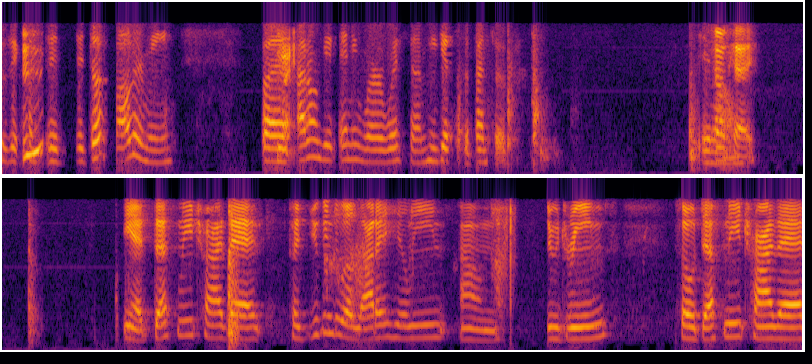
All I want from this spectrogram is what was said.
because it Mhm. it it does bother me, but Right. I don't get anywhere with him. He gets defensive. You know? Okay. Yeah, definitely try that because you can do a lot of healing um, through dreams. So definitely try that,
